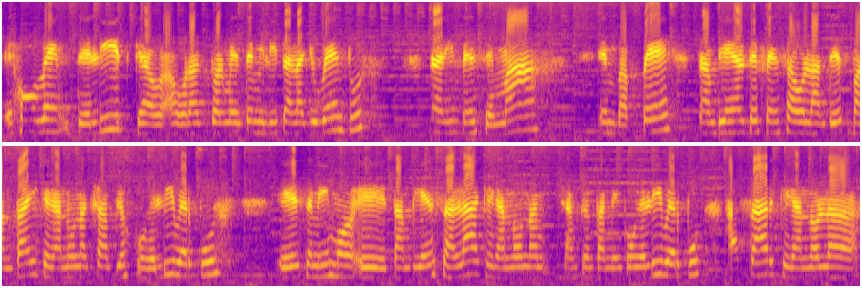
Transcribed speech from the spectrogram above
eh, joven de Leeds, que ahora actualmente milita en la Juventus. Karim Benzema, Mbappé, también el defensa holandés Van Dijk, que ganó una Champions con el Liverpool. Ese mismo eh, también Salah, que ganó una Champions también con el Liverpool. Hazard, que ganó la,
